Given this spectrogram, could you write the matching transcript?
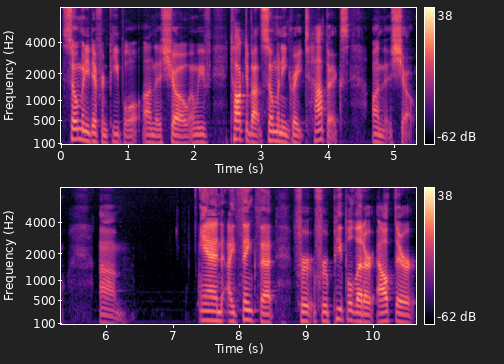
so many different people on this show, and we've talked about so many great topics on this show. Um, and I think that for for people that are out there,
